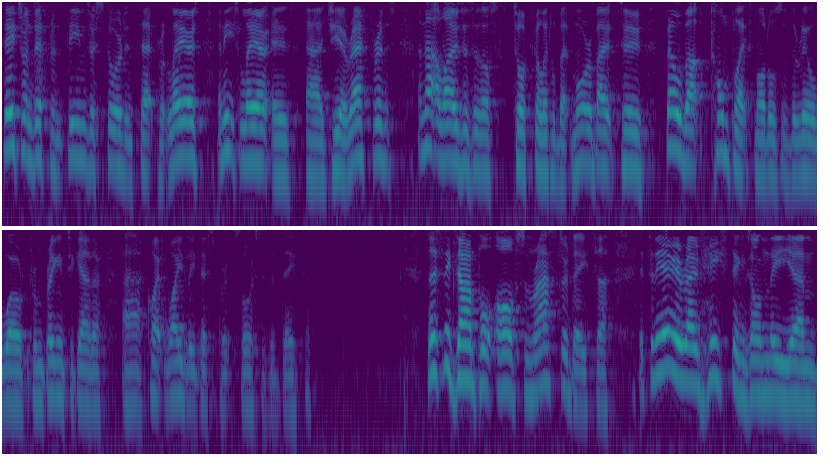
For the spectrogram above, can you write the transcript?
Data on different themes are stored in separate layers, and each layer is uh, georeferenced, and that allows us, as I'll talk a little bit more about, to build up complex models of the real world from bringing together uh, quite widely disparate sources of data. So this is an example of some raster data. It's for the area around Hastings on the um,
